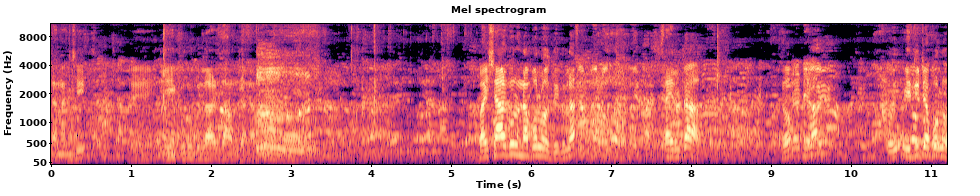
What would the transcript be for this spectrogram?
জানাচ্ছি এই গরুগুলার দাম জানাব। ভাই সার গরু না বলো এগুলা চাইরোটা তো ওই এই দুইটা বলো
